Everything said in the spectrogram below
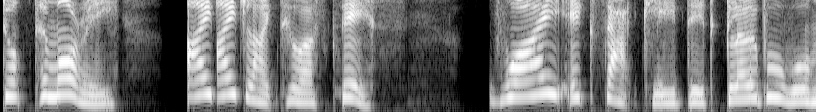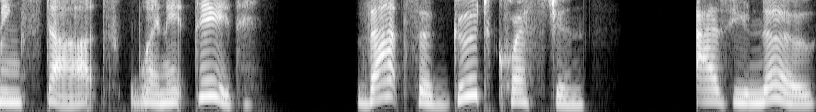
Dr. Mori, I'd, I'd like to ask this. Why exactly did global warming start when it did? That's a good question. As you know,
